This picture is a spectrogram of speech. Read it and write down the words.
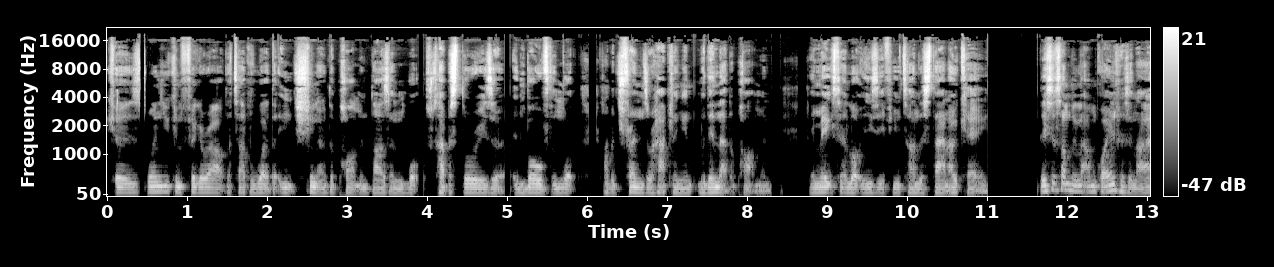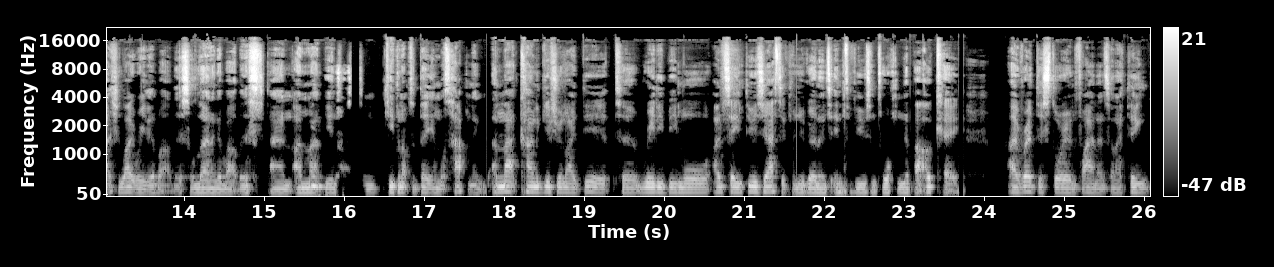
because when you can figure out the type of work that each you know department does and what type of stories are involved and what type of trends are happening in, within that department, it makes it a lot easier for you to understand. Okay, this is something that I'm quite interested in. I actually like reading about this or learning about this, and I might be mm. interested in keeping up to date in what's happening. And that kind of gives you an idea to really be more, I'd say, enthusiastic when you're going into interviews and talking about, okay, I read this story in finance, and I think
